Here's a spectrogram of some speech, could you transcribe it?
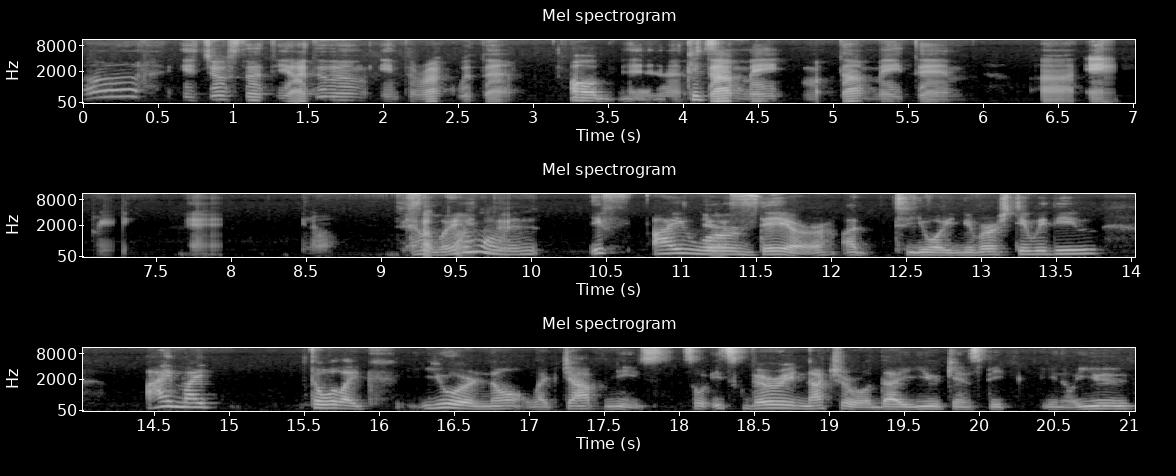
Uh, it's just that yeah, I didn't interact with them, Oh, and cause that made that made them uh, angry and you know Oh, wait a moment. If I were Yes. there at your university with you, I might thought like you are not like Japanese. So it's very natural that you can speak, you know, you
